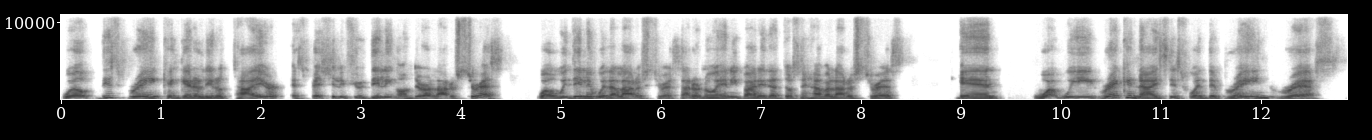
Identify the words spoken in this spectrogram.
Well, this brain can get a little tired, especially if you're dealing under a lot of stress. Well, we're dealing with a lot of stress. I don't know anybody that doesn't have a lot of stress. And what we recognize is when the brain rests,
